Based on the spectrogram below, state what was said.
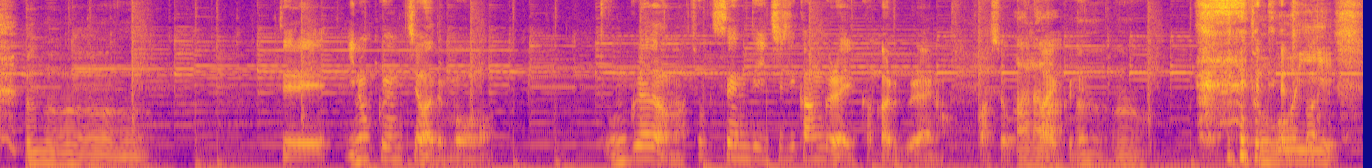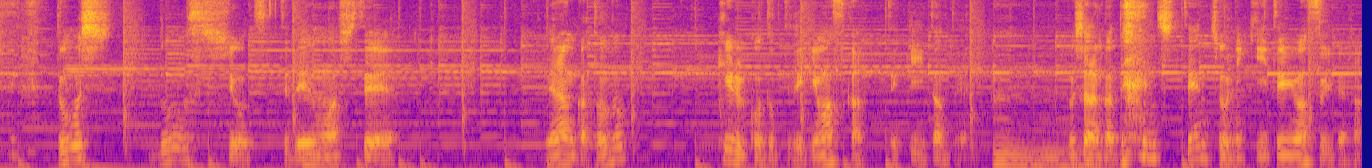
うんうんうんうんで伊野くん家までもうどんぐらいだろうな。直線で1時間ぐらいかかるぐらいの場所バイクで、うんうん 遠いどうしどうしようっつって電話して、でなんか届けることってできますかって聞いたんだようんうんそしたらなんか店店長に聞いてみますみたいな。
